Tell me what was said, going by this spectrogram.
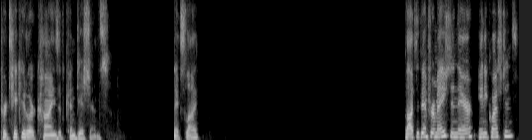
particular kinds of conditions. Next slide. Lots of information there. Any questions?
